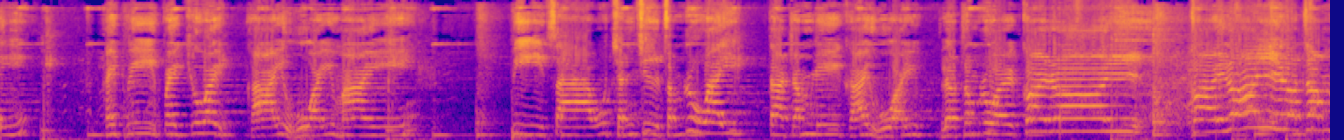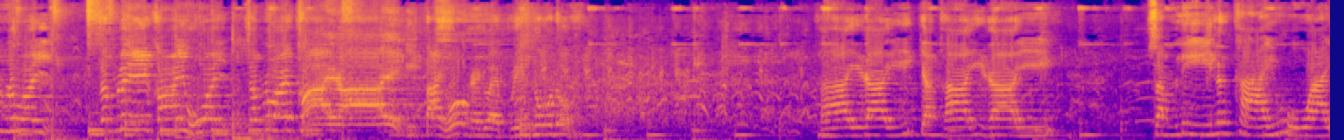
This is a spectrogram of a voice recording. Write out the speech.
ย ให้พี่ไปช่วยขายหวยใหม่ พี่สาวฉันชื่อสำรวยถ้าจำลีขายหวย แล้วจำรวยขายร้อยขายร้อยแล้วจำรวยจำลีขายหวยจำรวยขายร้อยอีตายโหงในด้วยปรีนูดูขายไรจะขายไรสำลีนั้นขายหวย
